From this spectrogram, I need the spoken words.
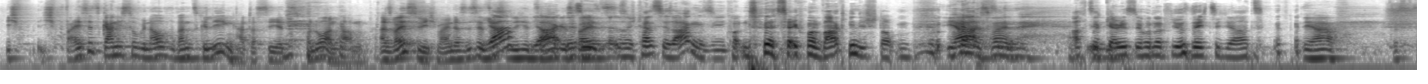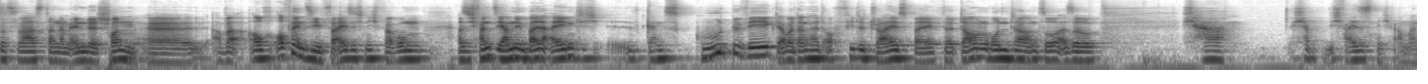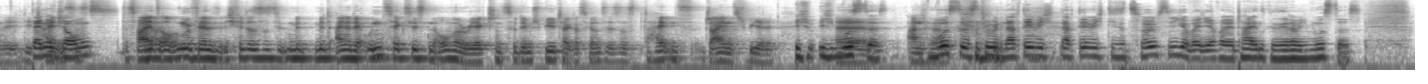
ich, ich weiß jetzt gar nicht so genau, woran es gelegen hat, dass sie jetzt verloren haben. Also weißt du, wie ich meine? Das ist jetzt, ja, was ich jetzt ja, sage. Es also, also ich kann es dir sagen, sie konnten Saquon Barkley nicht stoppen. Ja, ja es war... 18 Carries für 164 Yards. Ja, das, das war es dann am Ende schon. Äh, aber auch offensiv weiß ich nicht, warum. Also ich fand, sie haben den Ball eigentlich ganz gut bewegt, aber dann halt auch viele Drives bei Third Down runter und so. Also ja, ich, hab, ich weiß es nicht, Rahman. Die, Jones. Das, war jetzt auch ungefähr, ich finde, das ist mit, mit einer der unsexiesten Overreactions zu dem Spieltag, dass wir uns dieses Titans-Giants-Spiel Ich, ich musste äh, es. Anhören. Ich musste es tun, nachdem ich, nachdem ich diese zwölf Siege bei dir von den Titans gesehen habe, ich musste es.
